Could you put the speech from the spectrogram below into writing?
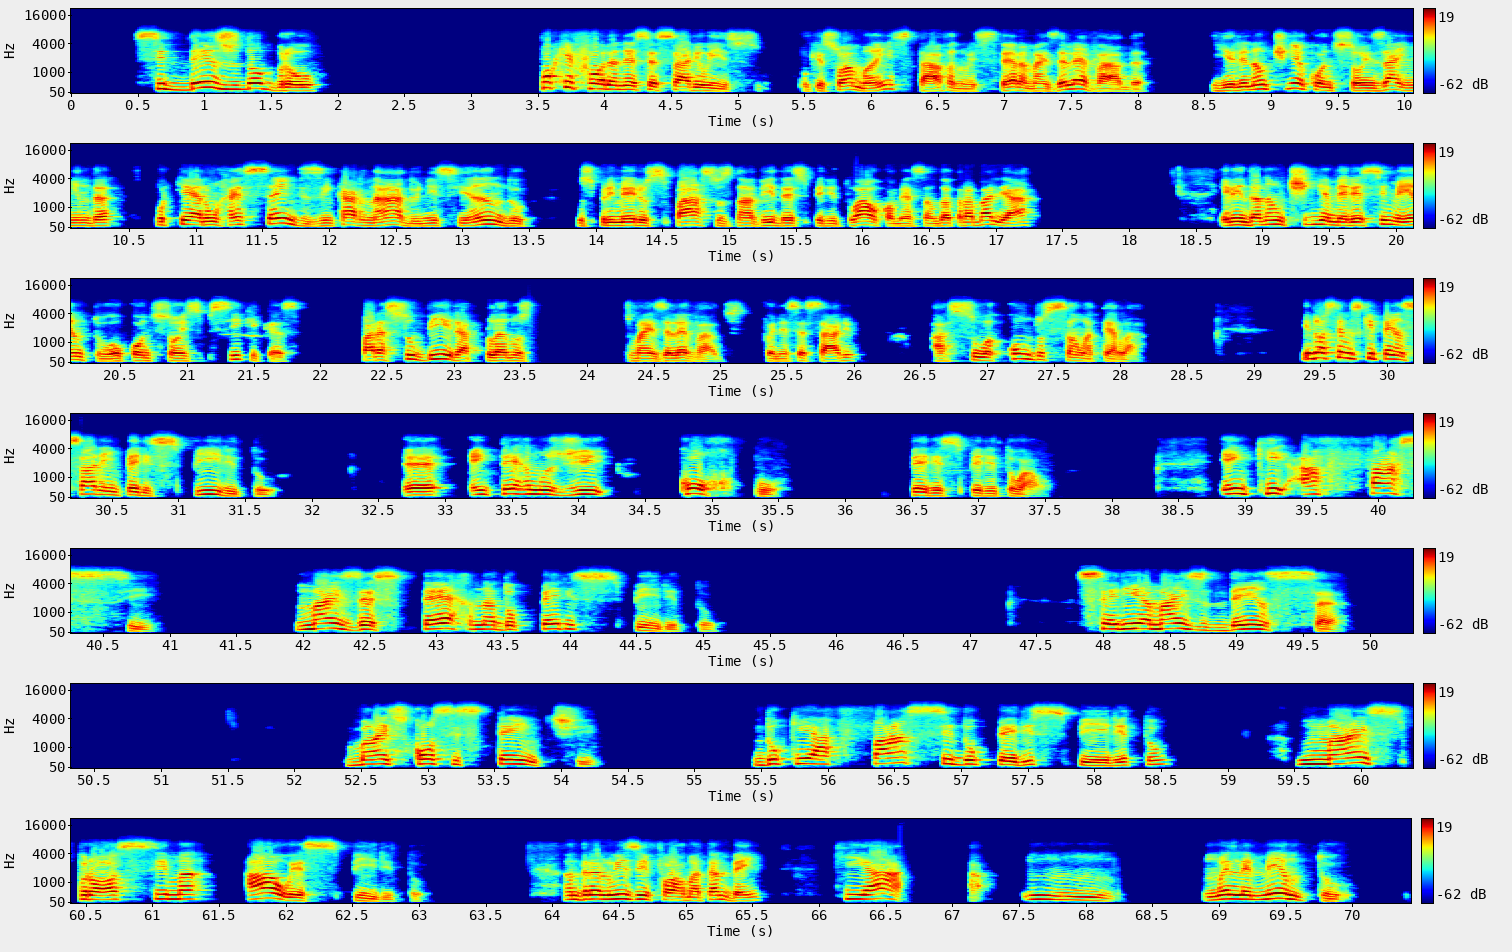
se desdobrou. Por que fora necessário isso? Porque sua mãe estava numa esfera mais elevada e ele não tinha condições ainda porque era um recém-desencarnado, iniciando os primeiros passos na vida espiritual, começando a trabalhar. Ele ainda não tinha merecimento ou condições psíquicas para subir a planos mais elevados. Foi necessário a sua condução até lá. E nós temos que pensar em perispírito é, em termos de corpo perispiritual, em que a face mais externa do perispírito seria mais densa, mais consistente do que a face do perispírito mais próxima ao espírito. André Luiz informa também que há um, um elemento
